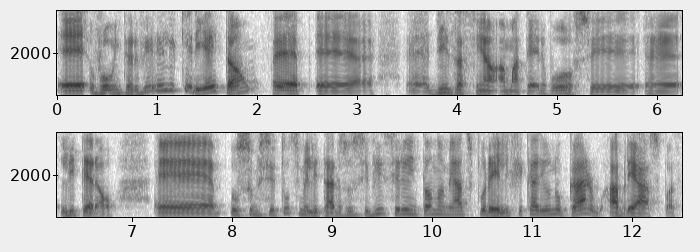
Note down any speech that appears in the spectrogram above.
é, vou intervir, ele queria então, é, é, é diz assim a, a, matéria, vou ser é, literal é, os substitutos militares ou civis seriam então nomeados por ele, ficariam no cargo, abre aspas,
